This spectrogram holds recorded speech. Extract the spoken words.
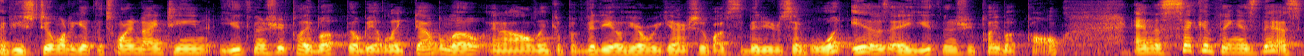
If you still want to get the 2019 Youth Ministry Playbook, there'll be a link down below, and I'll link up a video here where you can actually watch the video to say, what is a Youth Ministry Playbook, Paul? And the second thing is this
